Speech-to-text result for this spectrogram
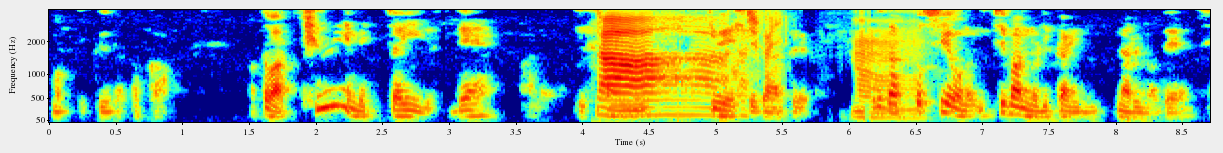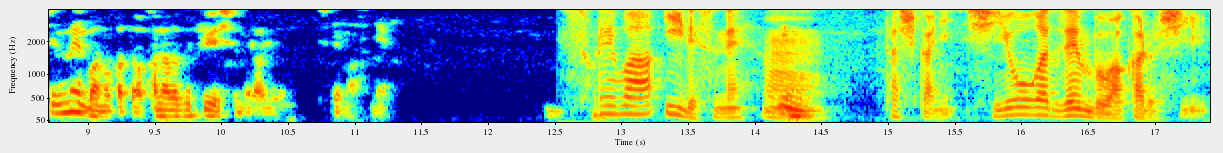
持っていくだとか、あとは QA めっちゃいいですね。あの実際に QA していただく。プロダクト仕様の一番の理解になるので、新メンバーの方は必ず QA してもらうようにしてますね。それはいいですね。うん。うん、確かに。仕様が全部わかるし。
